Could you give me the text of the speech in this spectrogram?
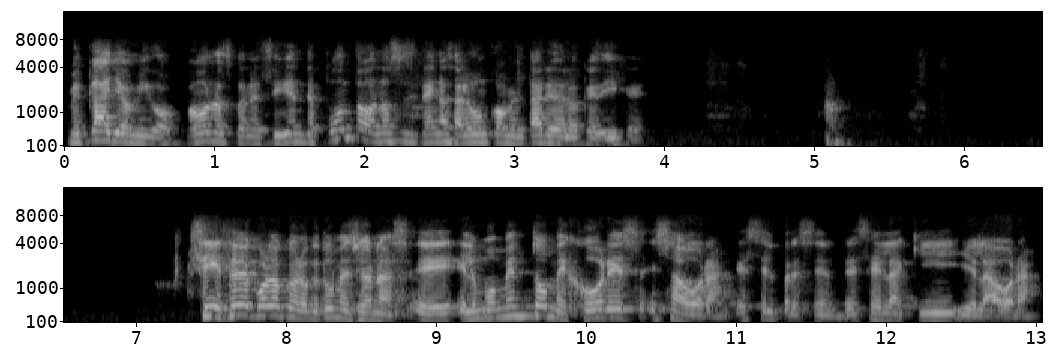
me callo, amigo. Vámonos con el siguiente punto o no sé si tengas algún comentario de lo que dije. Sí, estoy de acuerdo con lo que tú mencionas. Eh, el momento mejor es, es ahora, es el presente, es el aquí y el ahora.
